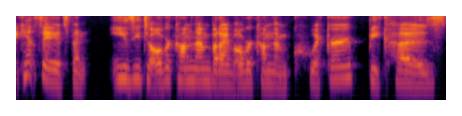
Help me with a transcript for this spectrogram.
I can't say it's been easy to overcome them, but I've overcome them quicker because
